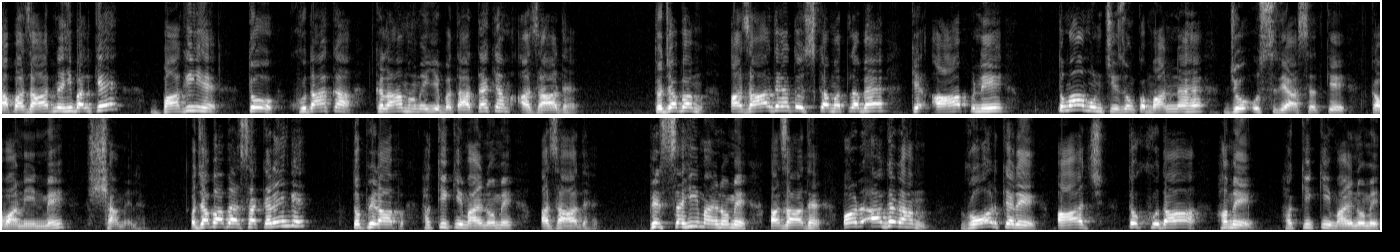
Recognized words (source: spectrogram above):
आप आज़ाद नहीं, बल्कि बागी हैं। तो खुदा का कलाम हमें यह बताता है कि हम आज़ाद हैं। तो जब हम आज़ाद हैं तो इसका मतलब है कि आपने तमाम उन चीज़ों को मानना है जो उस रियासत के कवानीन में शामिल है। और जब आप ऐसा करेंगे तो फिर आप हकीकी मायनों में आज़ाद हैं। फिर सही मायनों में आज़ाद हैं। और अगर हम गौर करें आज तो खुदा हमें हकीकी मायनों में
